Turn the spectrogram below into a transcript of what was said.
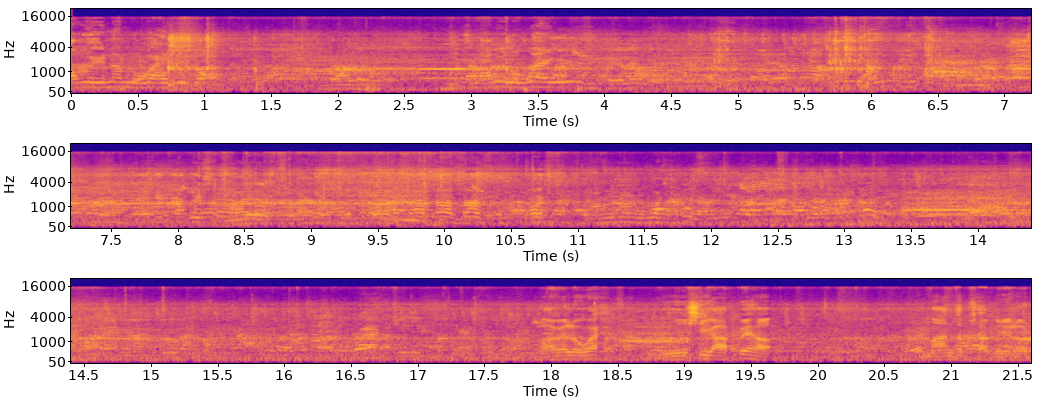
Lawinan luweh iki, Pak. Lawi luweh iki. Lawe luweh ngisi kabeh kok. Mantep sabine lor.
